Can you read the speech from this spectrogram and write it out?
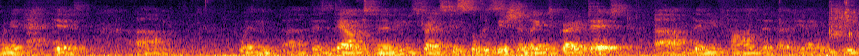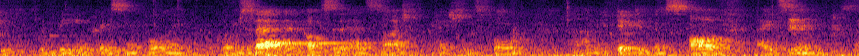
whenever there's, um, when uh, there's a downturn in Australia's fiscal position leading to greater debt, um, then you find that ODA would be, would be increasing and falling according to that. And obviously that has large implications for um, effectiveness of aid scheme. So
